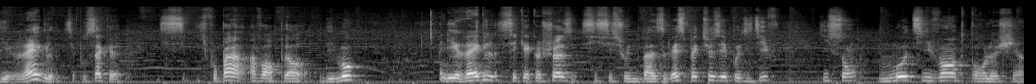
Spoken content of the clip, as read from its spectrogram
des règles, c'est pour ça que il faut pas avoir peur des mots. Les règles, c'est quelque chose, si c'est sur une base respectueuse et positive, qui sont motivantes pour le chien,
